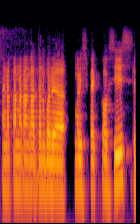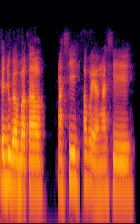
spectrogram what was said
anak-anak angkatan pada ngerespek osis kita juga bakal ngasih apa ya ngasih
